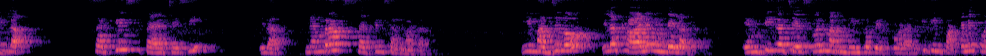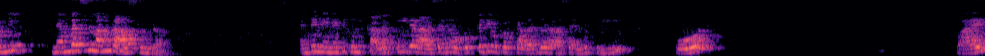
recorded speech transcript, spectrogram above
ఇట్లా సర్కిల్స్ తయారు చేసి ఇలా నెంబర్ ఆఫ్ సర్కిల్స్ అన్నమాట. ఈ మధ్యలో ఇలా ఖాళీ ఉండేలాగా ఎంటీగా చేసుకొని మనం దీంట్లో పెట్టుకోవడానికి దీని పక్కనే కొన్ని నెంబర్స్ని మనం రాసుకుంటాం అంటే నేనైతే కొన్ని కలర్ఫుల్గా రాశాను. ఒక్కొక్కటి ఒక్కొక్క కలర్లో రాశాను. Three four five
